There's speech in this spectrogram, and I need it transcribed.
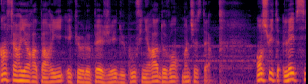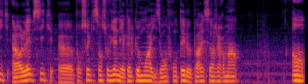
inférieur à Paris et que le PSG du coup finira devant Manchester. Ensuite, Leipzig. Alors Leipzig, euh, pour ceux qui s'en souviennent, il y a quelques mois, ils ont affronté le Paris Saint-Germain en,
